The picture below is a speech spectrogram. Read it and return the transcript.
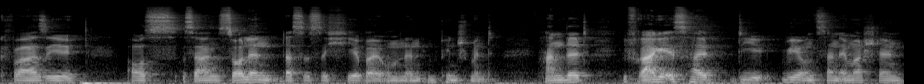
quasi aussagen sollen, dass es sich hierbei um ein Impingement handelt. Die Frage ist halt, die wir uns dann immer stellen,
